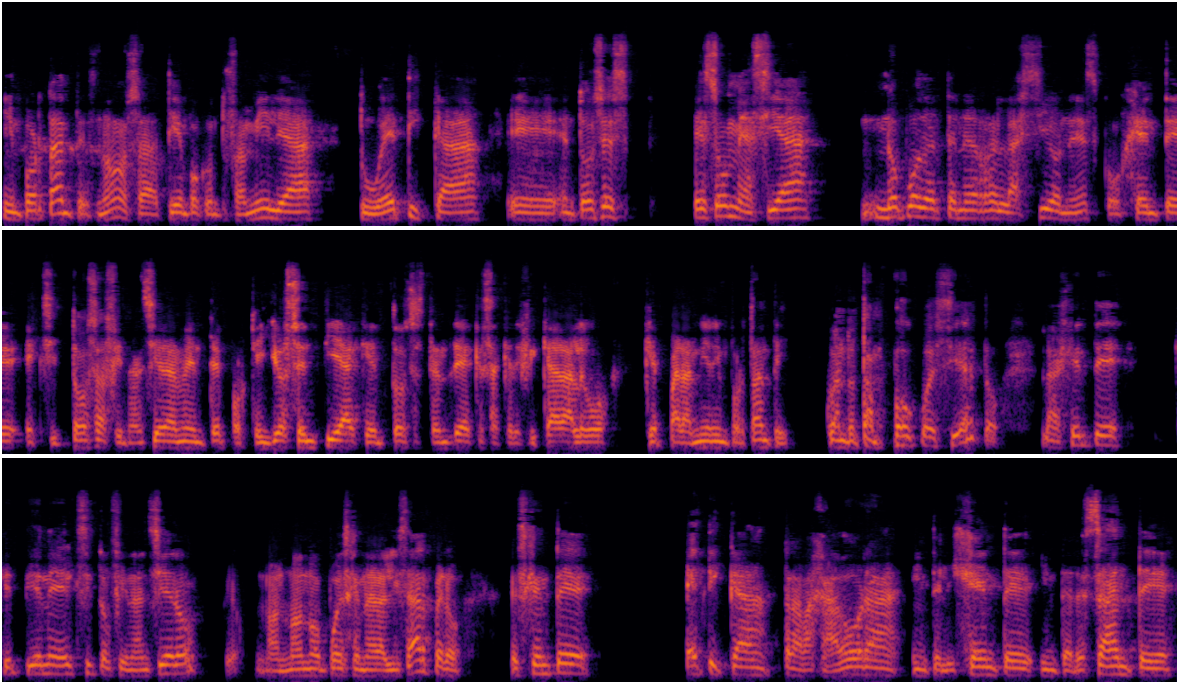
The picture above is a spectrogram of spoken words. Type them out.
importantes, ¿no? O sea, tiempo con tu familia, tu ética. Eh, entonces, eso me hacía no poder tener relaciones con gente exitosa financieramente porque yo sentía que entonces tendría que sacrificar algo que para mí era importante, cuando tampoco es cierto. La gente que tiene éxito financiero, no, no, no puedes generalizar, pero es gente ética, trabajadora, inteligente, interesante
